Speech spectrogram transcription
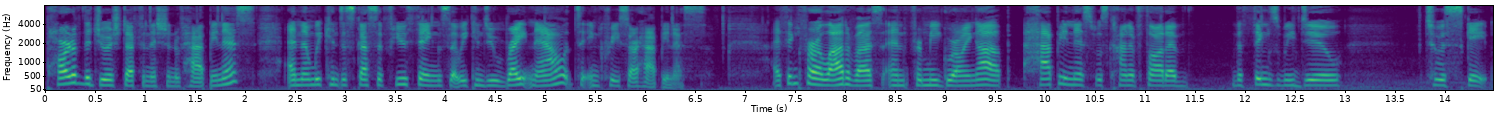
part of the Jewish definition of happiness. And then we can discuss a few things that we can do right now to increase our happiness. I think for a lot of us, and for me growing up, happiness was kind of thought of the things we do to escape,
